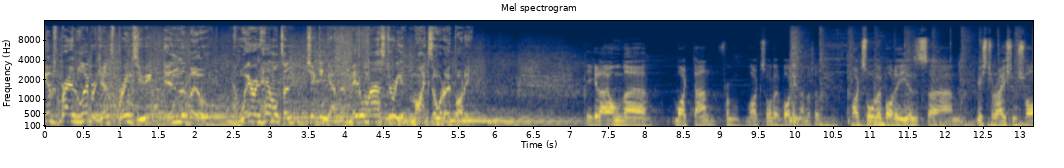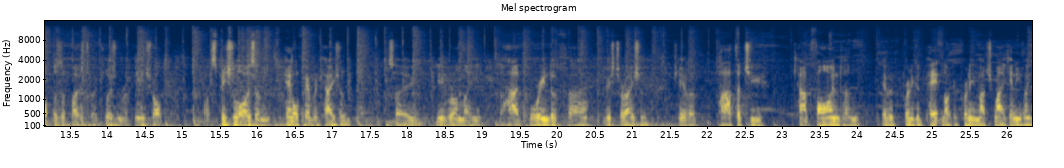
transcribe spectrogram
Gibbs brand lubricants brings you in the build. And we're in Hamilton checking out the metal mastery at Mike's Auto Body. Yeah, g'day, I'm uh, Mike Dunn from Mike's Auto Body Limited. Mike's Auto Body is um, restoration shop as opposed to a collision repair shop. I specialise in panel fabrication, so yeah, we're on the, the hardcore end of uh, restoration. If you have a part that you can't find and have a pretty good pattern, I can pretty much make anything.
